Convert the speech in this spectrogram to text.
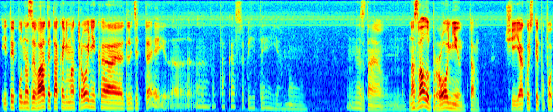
І, типу, називати так аніматроніка для дітей. е, Така собі ідея. Ну. Не знаю. Назвали броні там. Чи якось, типу, по-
